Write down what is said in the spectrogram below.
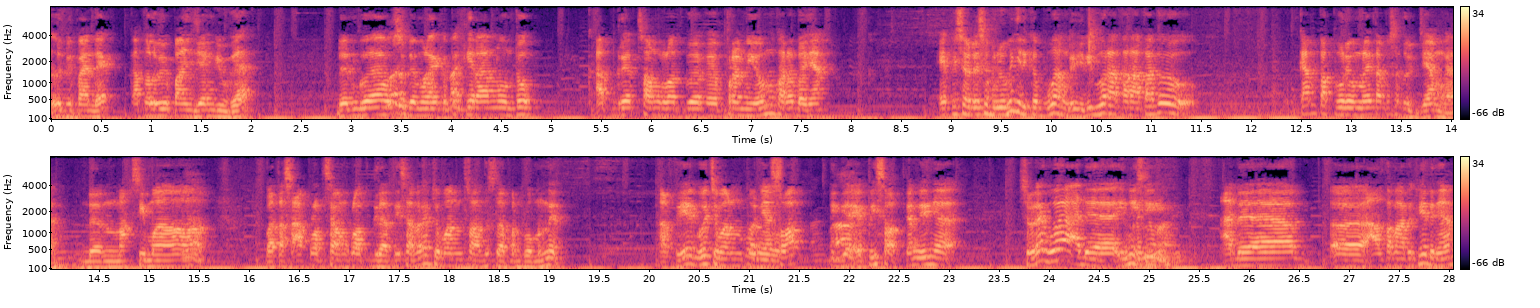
lebih pendek atau lebih panjang juga. Dan gue sudah mulai kepikiran untuk upgrade SoundCloud gue ke premium karena banyak episode sebelumnya jadi kebuang deh. Jadi gue rata-rata tuh kan 45 menit sampai satu jam kan dan maksimal batas upload SoundCloud gratisan kan cuma 180 menit artinya gue cuma punya Waduh, slot tiga mantap. episode kan dia nggak Sebenarnya gue ada ini sih, ada eh, alternatifnya dengan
